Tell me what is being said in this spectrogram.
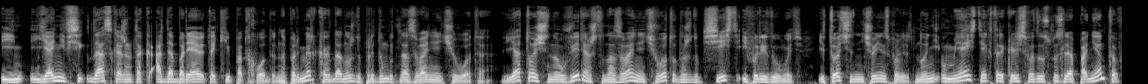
И я не всегда, скажем так, одобряю такие подходы. Например, когда нужно придумать название чего-то. Я точно уверен, что название чего-то нужно сесть и придумать, и точно ничего не использовать. Но не- у меня есть некоторое количество в этом смысле оппонентов,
